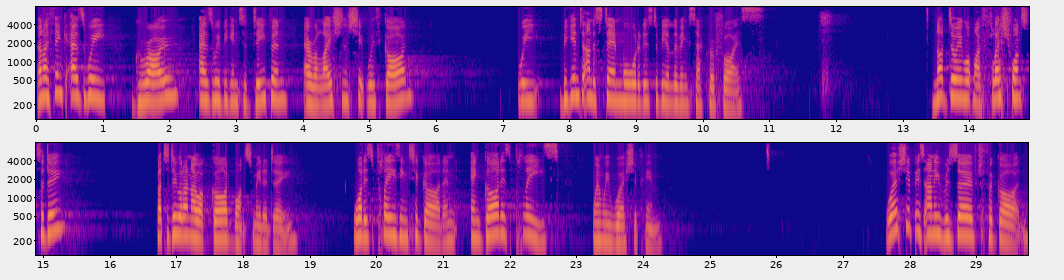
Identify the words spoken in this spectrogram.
And I think as we grow, as we begin to deepen our relationship with God, we begin to understand more what it is to be a living sacrifice. Not doing what my flesh wants to do, but to do what I know what God wants me to do. What is pleasing to God. And, and God is pleased when we worship Him. Worship is only reserved for God.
